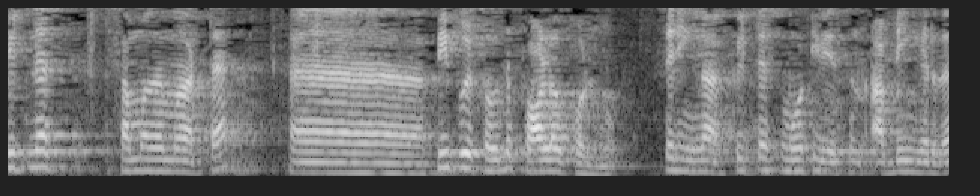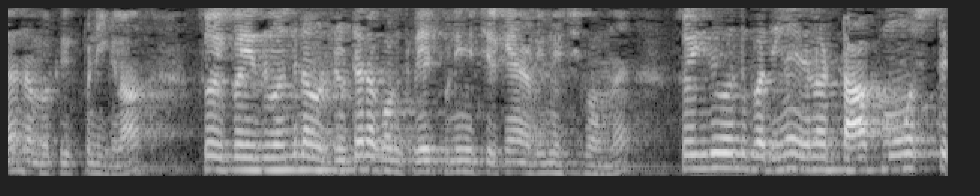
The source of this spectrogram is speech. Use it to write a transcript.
ஃபிட்னஸ் சம்மந்தமாட்ட பீப்புள்ஸை வந்து ஃபாலோ பண்ணணும். சரிங்களா? ஃபிட்னஸ் மோட்டிவேஷன் அப்படிங்கிறத நம்ம கிளிக் பண்ணிக்கலாம். ஸோ இப்போ இது வந்து நான் ஒரு ட்விட்டர் அக்கௌண்ட் கிரியேட் பண்ணி வச்சுருக்கேன் அப்படின்னு வச்சுக்கோங்க ஸோ இது வந்து பார்த்திங்கன்னா இதெல்லாம் டாப் மோஸ்ட்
